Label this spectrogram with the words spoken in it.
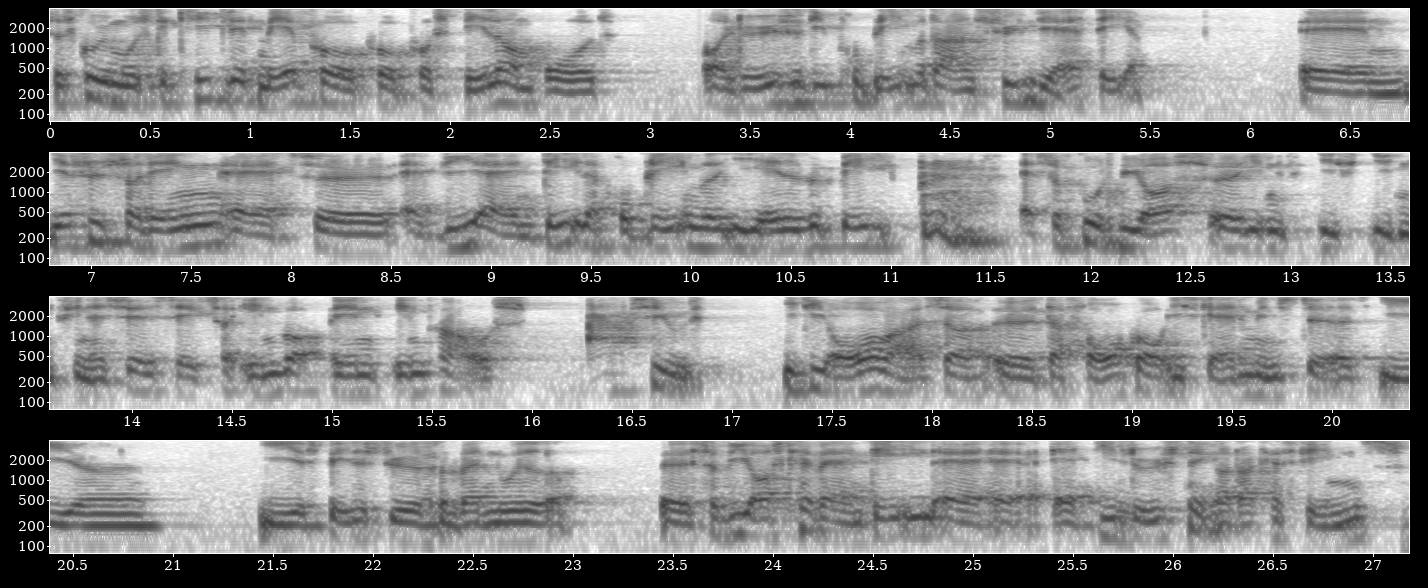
så skulle vi måske kigge lidt mere på, på, på spilområdet og løse de problemer, der ansynligt er der. Øhm, jeg synes så længe, at, øh, at vi er en del af problemet i 11b, at så burde vi også øh, i, den, i, i den finansielle sektor inddrages aktivt i de overvejelser, der foregår i Skatteministeriet i, i Spillestyrelsen, eller hvad det nu hedder. Så vi også kan være en del af, af, af de løsninger, der kan findes.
